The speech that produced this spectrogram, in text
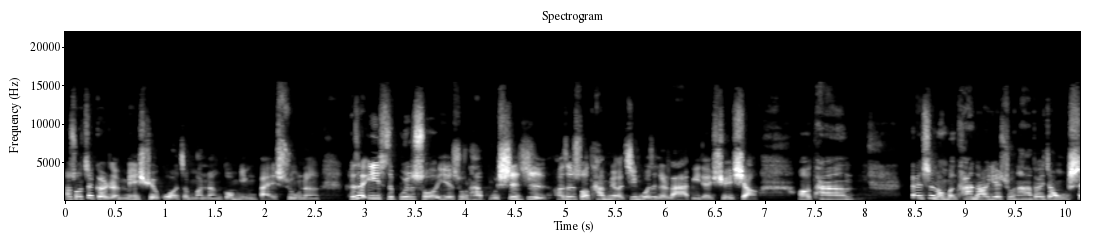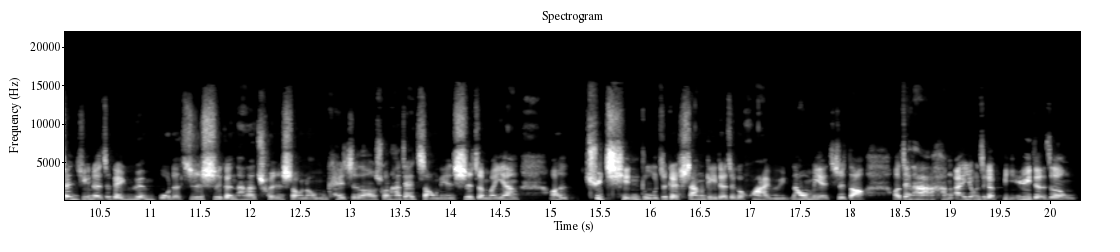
他说这个人没学过，怎么能够明白书呢？可是意思不是说耶稣他不识字，而是说他没有进过这个拉比的学校哦，他。但是呢，我们看到耶稣他对这种圣经的这个渊博的知识跟他的纯熟呢，我们可以知道说他在早年是怎么样呃去勤读这个上帝的这个话语。那我们也知道哦，在他很爱用这个比喻的这种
